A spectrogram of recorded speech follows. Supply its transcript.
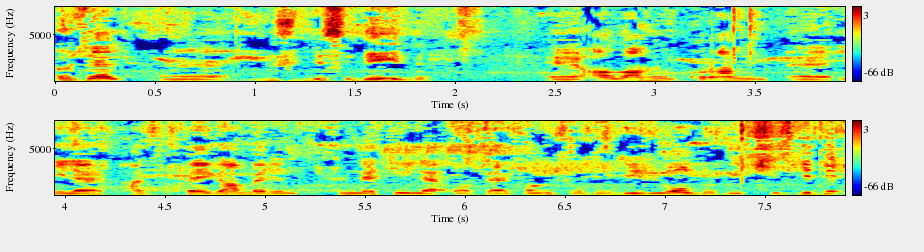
özel e, düşüncesi değildir. E, Allah'ın Kur'an e, ile Hazreti Peygamber'in sünnetiyle ortaya konmuş olduğu bir yoldur, bir çizgidir.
